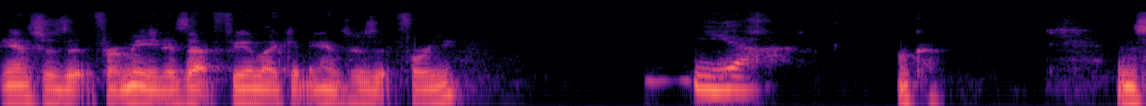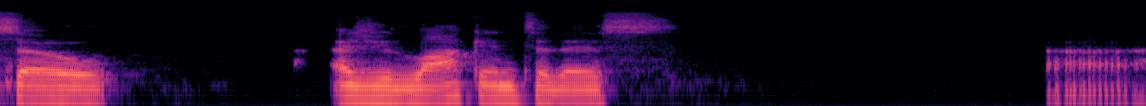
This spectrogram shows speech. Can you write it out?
answers it for me. Does that feel like it answers it for you? Yeah Okay. And so as you lock into this uh,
